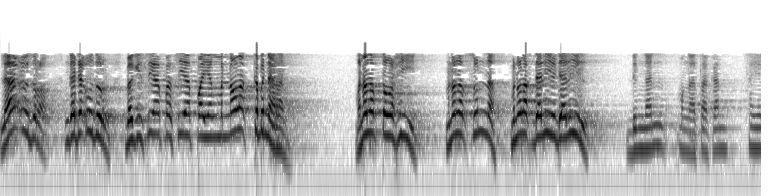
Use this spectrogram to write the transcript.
La udra. Enggak ada udur. Bagi siapa-siapa yang menolak kebenaran. Menolak tauhid. Menolak sunnah. Menolak dalil-dalil. Dengan mengatakan, saya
